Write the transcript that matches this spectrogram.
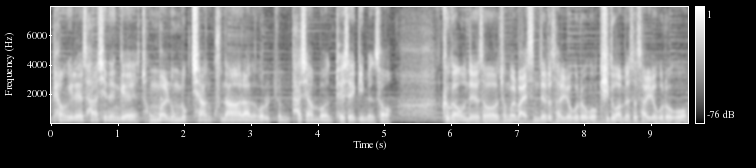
평일에 사시는 게 정말 녹록치 않구나라는 거를 좀 다시 한번 되새기면서 그 가운데서 정말 말씀대로 살려고 그러고 기도하면서 살려고 그러고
